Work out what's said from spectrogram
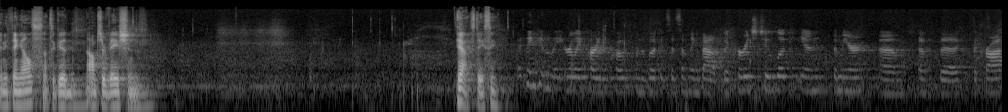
Anything else? That's a good observation. Yeah, Stacy. I think in the early part of the quote from the book, it said something about the courage to look in the mirror um, of the, the cross.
